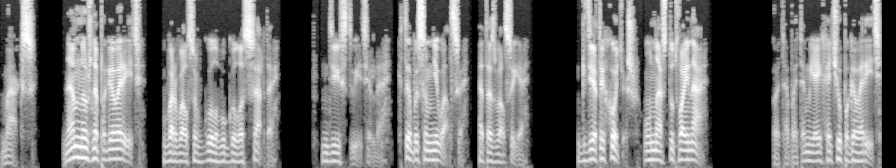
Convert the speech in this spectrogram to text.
«Макс, нам нужно поговорить», — ворвался в голову голос Сарда. «Действительно, кто бы сомневался», — отозвался я. «Где ты ходишь? У нас тут война». Вот об этом я и хочу поговорить.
